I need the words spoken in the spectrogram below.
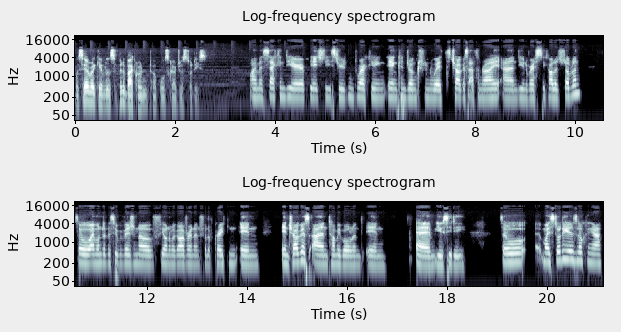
with Sarah giving us a bit of background to her postgraduate studies. I'm a second year PhD student working in conjunction with Teagasc Athenry and University College Dublin. So I'm under the supervision of Fiona McGovern and Philip Creighton in in Teagasc and Tommy Boland in um, UCD. So my study is looking at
